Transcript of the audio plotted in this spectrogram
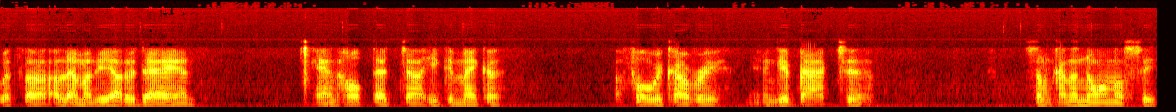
with uh, Alema the other day, and and hope that uh, he can make a, a full recovery and get back to some kind of normalcy.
